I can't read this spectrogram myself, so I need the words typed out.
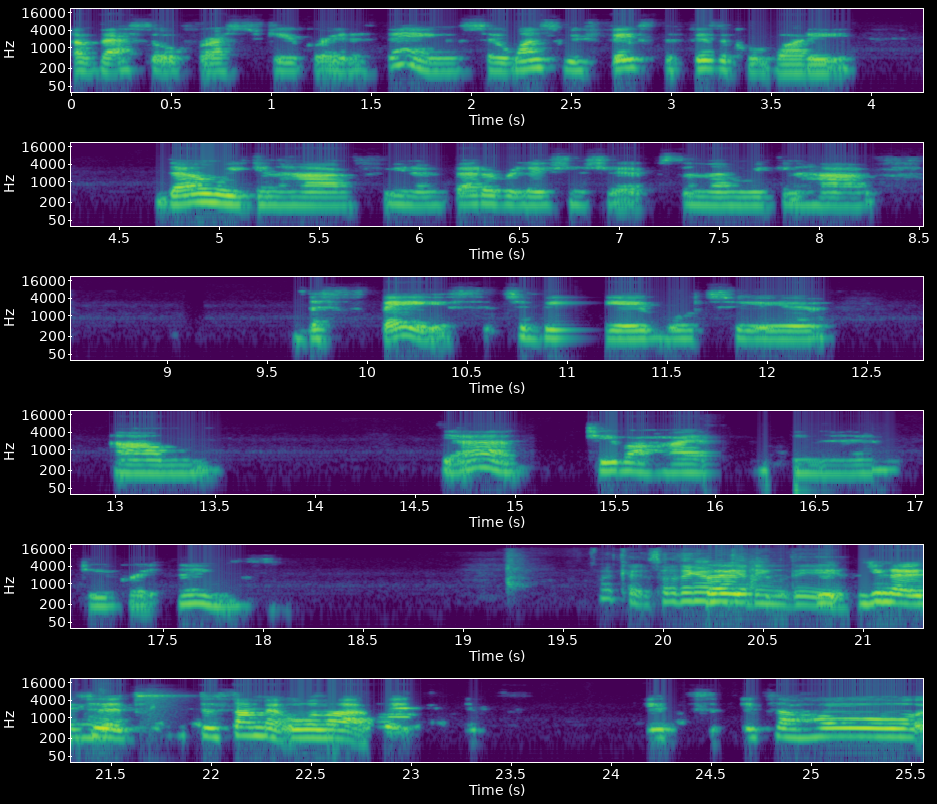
a vessel for us to do greater things. So once we fix the physical body, then we can have, you know, better relationships and then we can have the space to be able to um yeah achieve our higher you know do great things Okay, so I think so I'm getting the. You know, to to sum it all up, it's it's it's a whole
